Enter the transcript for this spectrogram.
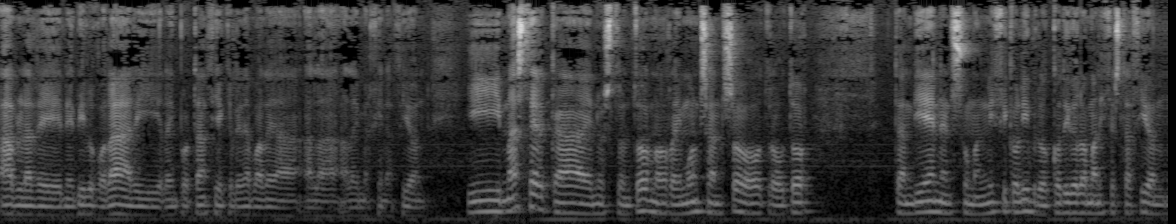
habla de Neville Goddard y la importancia que le daba a la, a la imaginación. Y más cerca, en nuestro entorno, Raymond Sansó, otro autor, también en su magnífico libro Código de la Manifestación,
